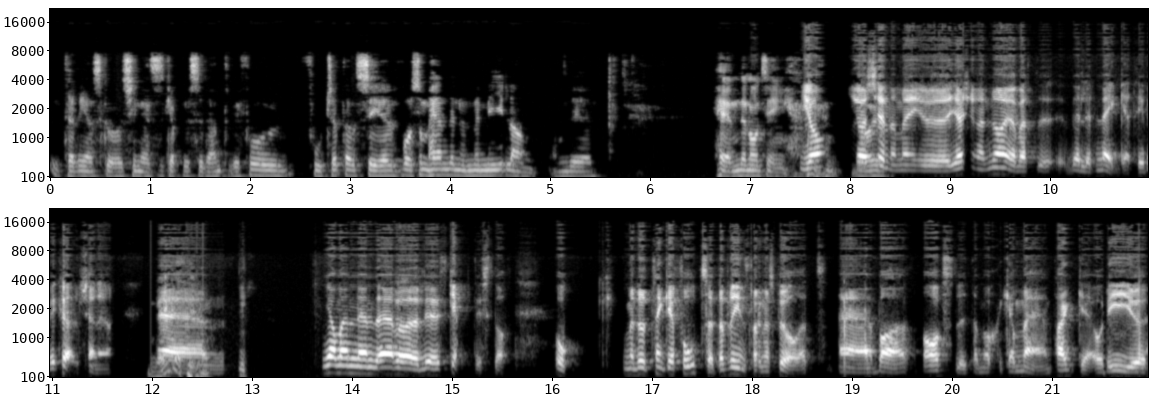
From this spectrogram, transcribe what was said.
italienska och kinesiska presidenter. Vi får fortsätta se vad som händer nu med Milan. Om det händer någonting. Ja, jag känner mig ju... Jag känner, nu har jag varit väldigt negativ ikväll känner jag. Negativ? Eh, ja, men eller skeptisk då. Och, men då tänker jag fortsätta på det inslagna spåret. Eh, bara avsluta med att skicka med en tanke. Och det är ju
